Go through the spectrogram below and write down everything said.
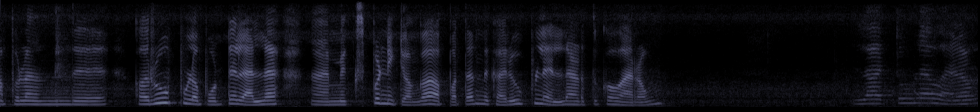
அப்புறம் இந்த கருவேப்பிலை போட்டு நல்லா மிக்ஸ் பண்ணிக்கோங்க. அப்போ தான் இந்த கருவேப்பிலை எல்லா இடத்துக்கும் வரும். எல்லா இடத்துக்கும் வரும்.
